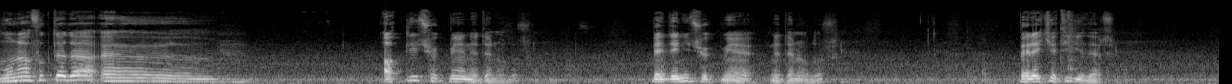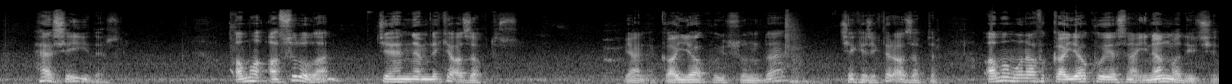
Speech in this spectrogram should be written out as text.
Münafıkta da e, akli çökmeye neden olur. Bedeni çökmeye neden olur. Bereketi gider. Her şeyi gider. Ama asıl olan cehennemdeki azaptır. Yani gayya kuyusunda çekecekler azaptır. Ama münafık gayya kuyusuna inanmadığı için,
